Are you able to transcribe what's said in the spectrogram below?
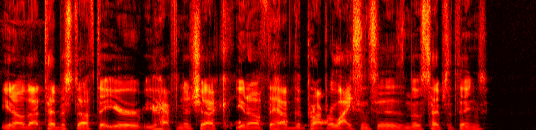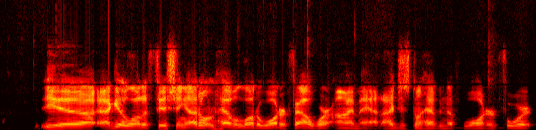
you know that type of stuff that you're you're having to check? You know, if they have the proper licenses and those types of things. Yeah, I get a lot of fishing. I don't have a lot of waterfowl where I'm at. I just don't have enough water for it.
